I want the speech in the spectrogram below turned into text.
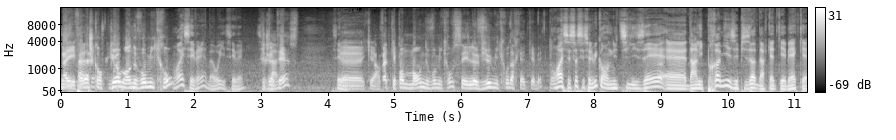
Ben, il fallait que je configure mon nouveau micro Oui, c'est vrai. Ben oui, c'est vrai. Je clair. teste. Euh, qui, en fait, qui n'est pas mon nouveau micro, c'est le vieux micro d'Arcade Québec. Ouais, c'est ça, c'est celui qu'on utilisait euh, dans les premiers épisodes d'Arcade Québec euh,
